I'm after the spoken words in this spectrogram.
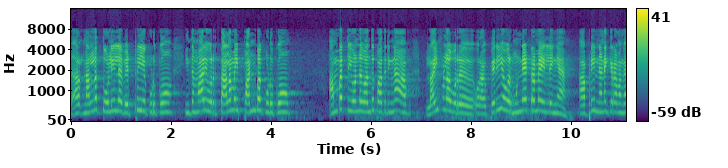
ந- நல்ல தொழில வெற்றியை கொடுக்கும் இந்த மாதிரி ஒரு தலைமை பண்பை கொடுக்கும். ஐம்பத்தி ஒன்று வந்து பார்த்துட்டிங்கன்னா லைஃப்பில் ஒரு ஒரு பெரிய ஒரு முன்னேற்றமே இல்லைங்க. அப்படின்னு நினைக்கிறவங்க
